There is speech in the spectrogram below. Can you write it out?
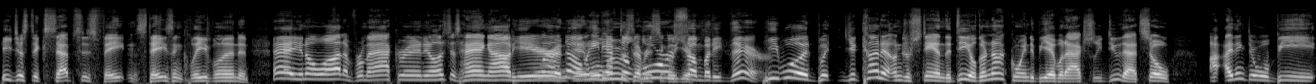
he just accepts his fate and stays in Cleveland and, hey, you know what? I'm from Akron. You know, let's just hang out here. Well, and, no, and he'd we'll have lose to every lure year. somebody there. He would, but you kind of understand the deal. They're not going to be able to actually do that. So I I think there will be,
